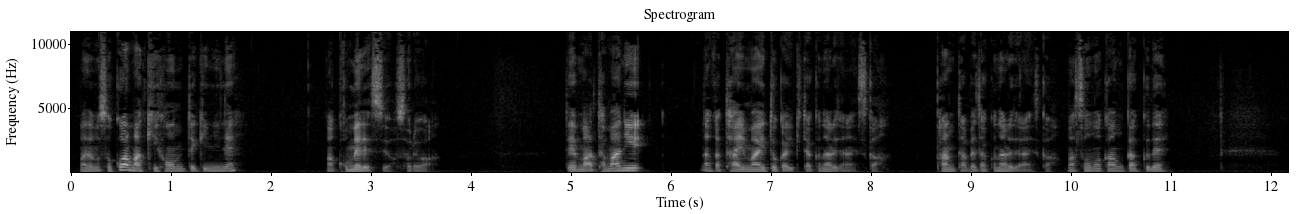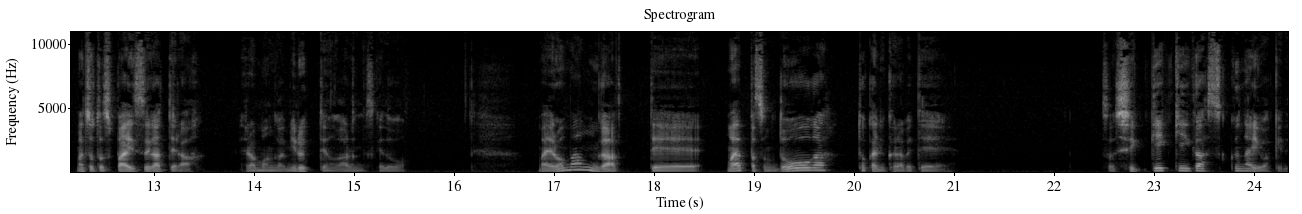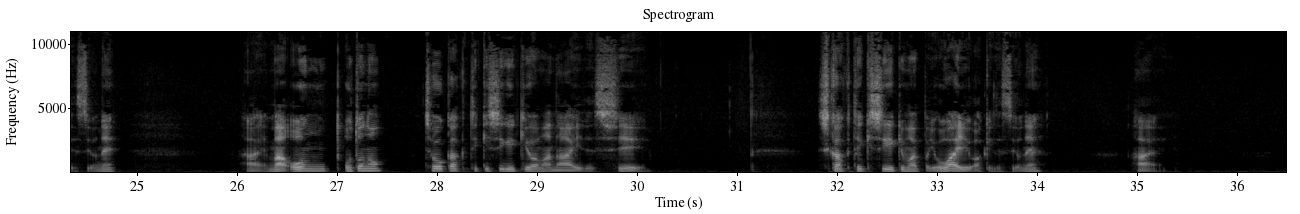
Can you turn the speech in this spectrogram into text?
まあでもそこはまあ基本的にね、まあ米ですよ、それは。で、まあたまになんかタイ米とか行きたくなるじゃないですか。パン食べたくなるじゃないですか。まあその感覚で、まあちょっとスパイスがてらエロ漫画見るっていうのがあるんですけど、まあエロ漫画って、まあやっぱその動画とかに比べて、そう刺激が少ないわけですよね。はい。まあ音、音の聴覚的刺激はまあないですし、視覚的刺激もやっぱ弱いわけですよね。はい。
